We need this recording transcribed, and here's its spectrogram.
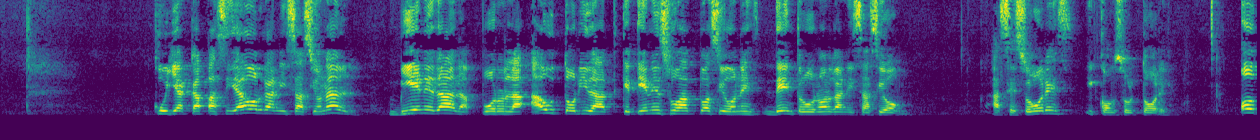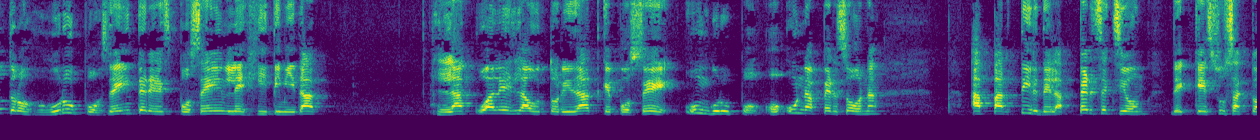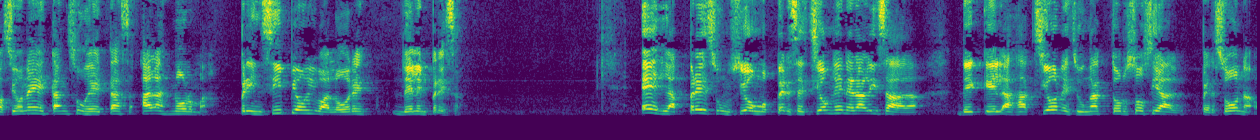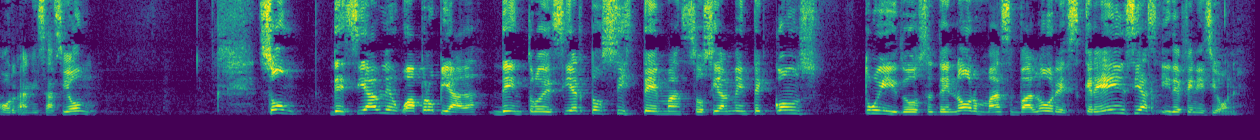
cuya capacidad organizacional viene dada por la autoridad que tienen sus actuaciones dentro de una organización, asesores y consultores. Otros grupos de interés poseen legitimidad, la cual es la autoridad que posee un grupo o una persona a partir de la percepción de que sus actuaciones están sujetas a las normas, principios y valores de la empresa es la presunción o percepción generalizada de que las acciones de un actor social, persona, organización, son deseables o apropiadas dentro de ciertos sistemas socialmente construidos de normas, valores, creencias y definiciones.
